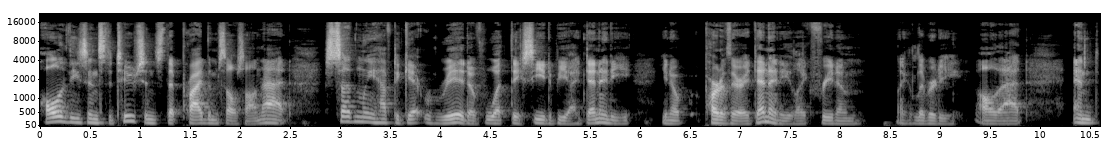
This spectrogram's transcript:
all of these institutions that pride themselves on that suddenly have to get rid of what they see to be identity, you know, part of their identity, like freedom, like liberty, all that, and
